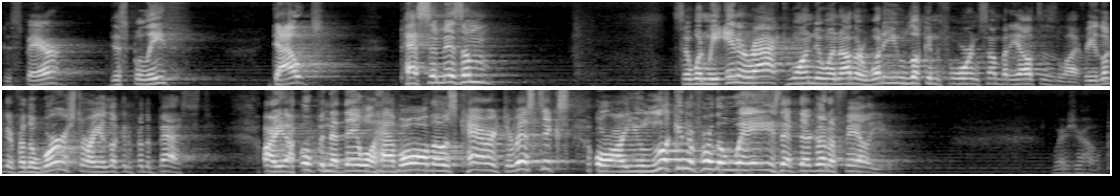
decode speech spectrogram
Despair, disbelief, doubt, pessimism. So when we interact one to another, what are you looking for in somebody else's life? Are you looking for the worst or are you looking for the best? Are you hoping that they will have all those characteristics, or are you looking for the ways that they're going to fail you? Where's your hope?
